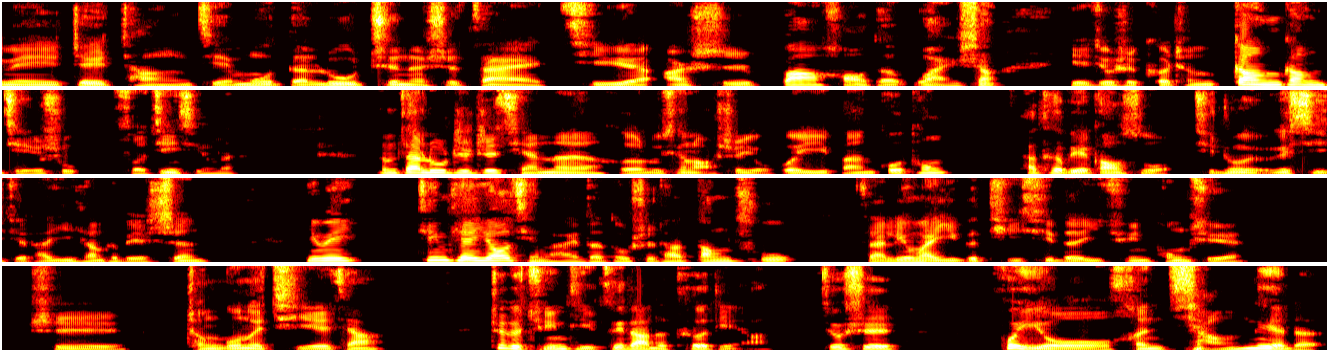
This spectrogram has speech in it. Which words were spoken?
因为这场节目的录制呢，是在七月二十八号的晚上，也就是课程刚刚结束所进行的。那么在录制之前呢，和陆星老师有过一番沟通，他特别告诉我，其中有一个细节他印象特别深，因为今天邀请来的都是他当初在另外一个体系的一群同学，是成功的企业家。这个群体最大的特点啊，就是会有很强烈的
